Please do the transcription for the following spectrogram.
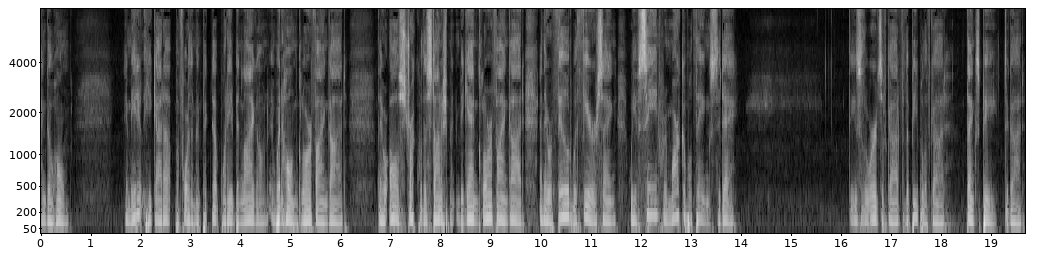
and go home. Immediately he got up before them and picked up what he had been lying on and went home glorifying God. They were all struck with astonishment and began glorifying God, and they were filled with fear, saying, We have seen remarkable things today. These are the words of God for the people of God. Thanks be to God.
